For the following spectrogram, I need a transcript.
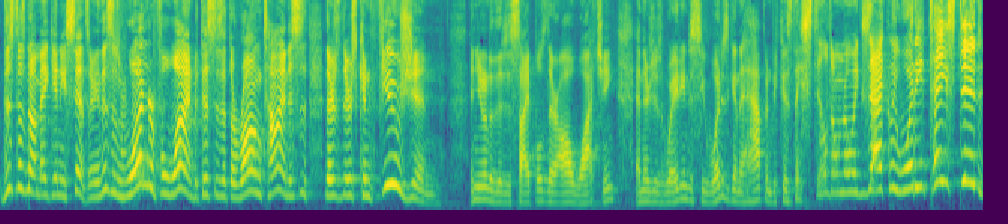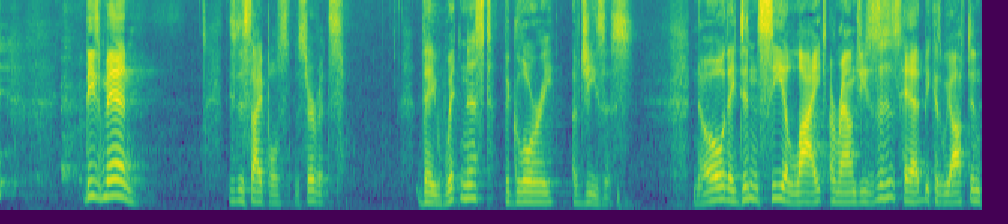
This does not make any sense. I mean, this is wonderful wine, but this is at the wrong time. This is, there's, there's confusion. And you know, the disciples, they're all watching and they're just waiting to see what is going to happen because they still don't know exactly what he tasted. These men, these disciples, the servants, they witnessed the glory of Jesus. No, they didn't see a light around Jesus' head because we often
